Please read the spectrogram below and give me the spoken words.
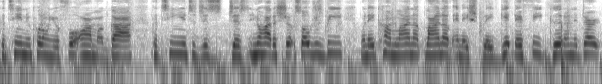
Continue to put on your full armor God. Continue to just, just you know how the sh- soldiers be when they come line up, line up, and they they get their feet good in the dirt.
